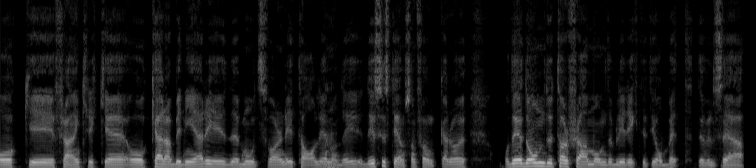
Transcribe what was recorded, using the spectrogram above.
och i Frankrike och Carabinieri det motsvarande i Italien mm. och det är, det är system som funkar och, och det är de du tar fram om det blir riktigt jobbigt, det vill säga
